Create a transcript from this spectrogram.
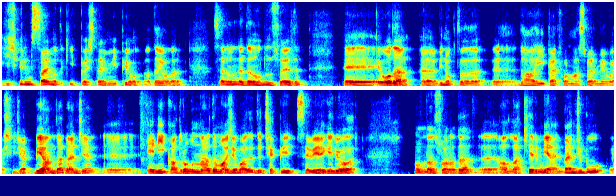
Hiçbirimiz saymadık ilk 5'te MVP adayı olarak. Sen onun neden olduğunu söyledin. E, e, o da e, bir noktada e, daha iyi performans vermeye başlayacak. Bir anda bence e, en iyi kadro bunlarda mı acaba dedirtecek bir seviyeye geliyorlar. Ondan sonra da e, Allah kerim yani. Bence bu e,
